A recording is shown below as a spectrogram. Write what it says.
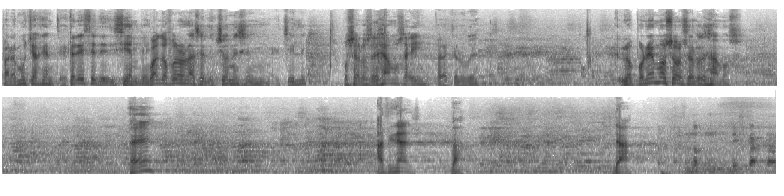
para mucha gente. 13 de diciembre, ¿cuándo fueron las elecciones en Chile? O se los dejamos ahí para que lo vean. ¿Lo ponemos o se lo dejamos? ¿Eh? Al final. Va. Ya. No, descarta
